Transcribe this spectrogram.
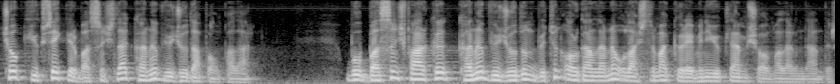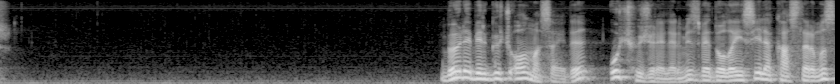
çok yüksek bir basınçla kanı vücuda pompalar. Bu basınç farkı kanı vücudun bütün organlarına ulaştırmak görevini yüklenmiş olmalarındandır. Böyle bir güç olmasaydı uç hücrelerimiz ve dolayısıyla kaslarımız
